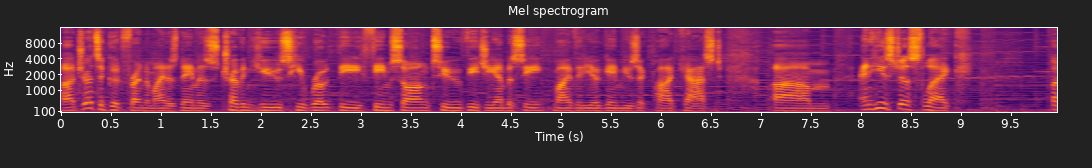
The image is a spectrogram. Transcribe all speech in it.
Uh, Dread's a good friend of mine. His name is Trevin Hughes. He wrote the theme song to VGMbassy, my video game music podcast. Um, and he's just like a,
